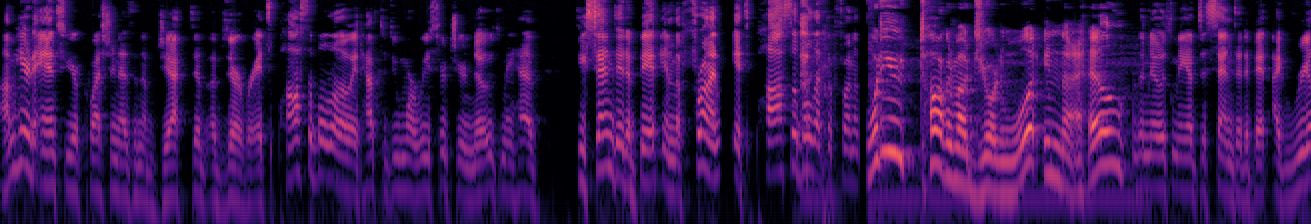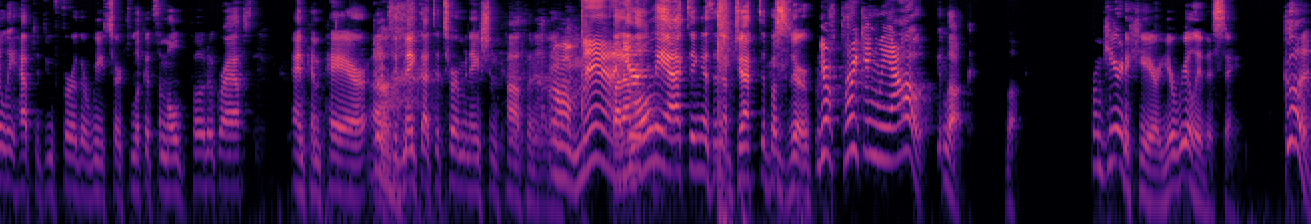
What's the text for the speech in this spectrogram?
I'm here to answer your question as an objective observer. It's possible, though I'd have to do more research. Your nose may have descended a bit in the front. It's possible that the front of What are you talking about, Jordan? What in the hell? the nose may have descended a bit. I'd really have to do further research, look at some old photographs, and compare uh, to make that determination confidently. Oh man. but I'm only acting as an objective observer. you're freaking me out. Look, look. From here to here, you're really the same. Good.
